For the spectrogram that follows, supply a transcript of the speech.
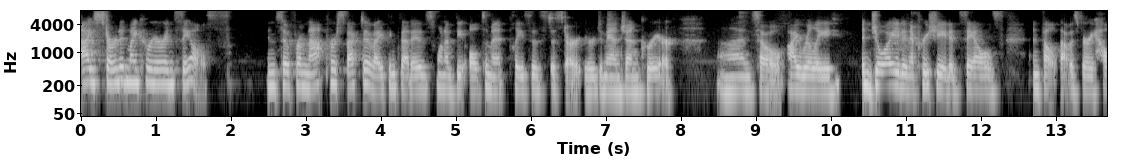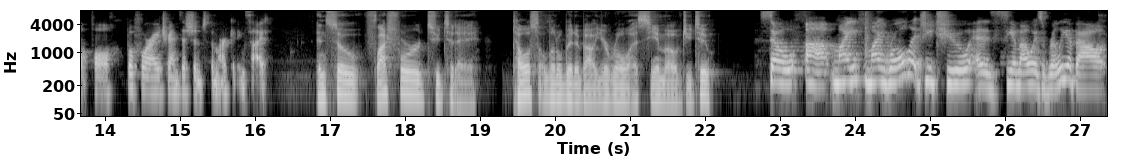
I started my career in sales. And so, from that perspective, I think that is one of the ultimate places to start your demand gen career. And so I really enjoyed and appreciated sales and felt that was very helpful before I transitioned to the marketing side. And so, flash forward to today. Tell us a little bit about your role as CMO of G2. So, uh, my my role at G2 as CMO is really about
